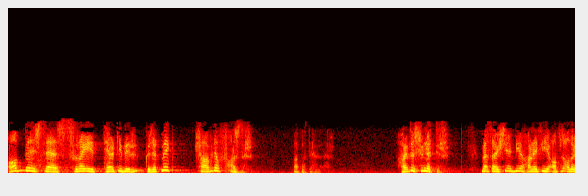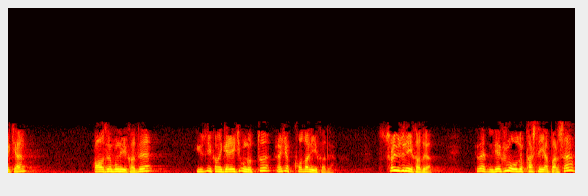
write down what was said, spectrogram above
Abdestte sırayı tertibi gözetmek Şafi'de farzdır. Bak muhtemelenler. Hanefi'de sünnettir. Mesela işte bir Hanefi abdest alırken ağzını bunu yıkadı, yüzünü yıkama gereği unuttu. Önce kollarını yıkadı. Sonra yüzünü yıkadı. Evet mekruh olur kastını yaparsa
